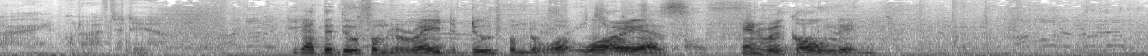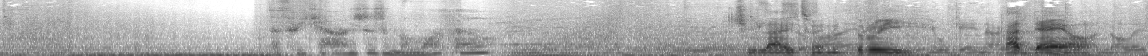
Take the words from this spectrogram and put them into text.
Alright, what do I have to do? you got the dude from the raid, the dude from the Wa- Warriors, Henry Golding. The three challenges in the what now? July 23. You will gain access God damn. to our knowledge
